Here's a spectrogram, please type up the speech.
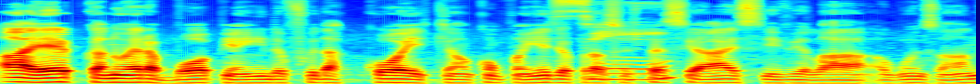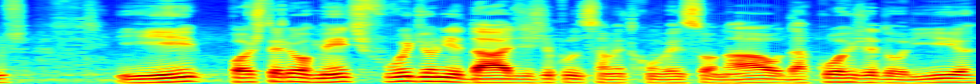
a época não era BOP ainda, eu fui da COI, que é uma companhia de operações Sim. especiais, estive lá há alguns anos. E, posteriormente, fui de unidades de policiamento convencional, da corregedoria.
